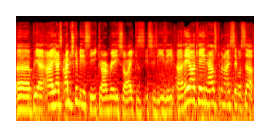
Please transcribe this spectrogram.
Uh, but yeah, I guys, I'm just gonna be the Seeker. I'm really sorry because this is easy. Uh, hey Arcade, how's it going? I say what's up.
